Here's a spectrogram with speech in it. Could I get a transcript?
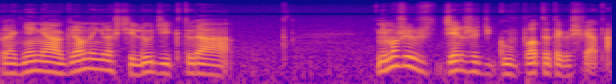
pragnienia ogromnej ilości ludzi, która nie może już dzierżyć głupoty tego świata.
